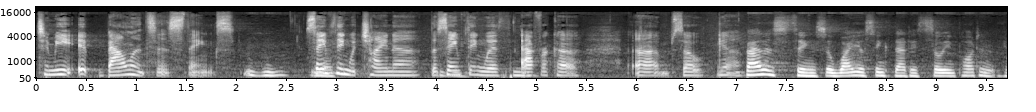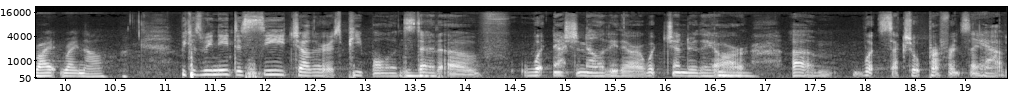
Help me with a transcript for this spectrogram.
to me it balances things. Mm-hmm. Same thing with China, the same mm-hmm. thing with Africa. Um, so yeah. Balance things. So why you think that is so important right right now? because we need to see each other as people instead of what nationality they are, what gender they are, um, what sexual preference they have.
